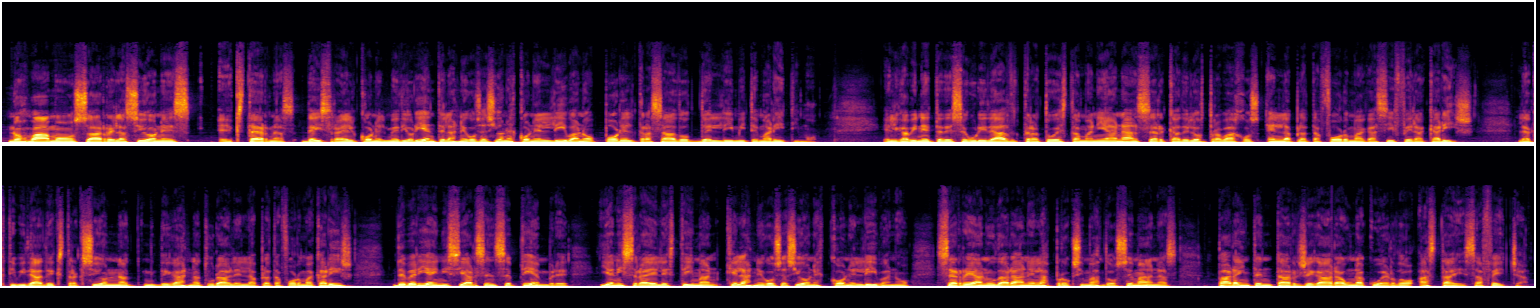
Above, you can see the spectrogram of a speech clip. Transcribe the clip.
Nos vamos a relaciones externas de Israel con el Medio Oriente, las negociaciones con el Líbano por el trazado del límite marítimo. El Gabinete de Seguridad trató esta mañana acerca de los trabajos en la plataforma gasífera Karish. La actividad de extracción de gas natural en la plataforma Karish debería iniciarse en septiembre y en Israel estiman que las negociaciones con el Líbano se reanudarán en las próximas dos semanas para intentar llegar a un acuerdo hasta esa fecha.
